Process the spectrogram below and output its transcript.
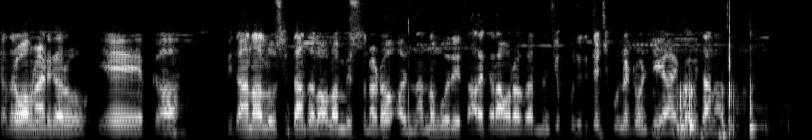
చంద్రబాబు నాయుడు గారు ఏ యొక్క విధానాలు సిద్ధాంతాలు అవలంబిస్తున్నాడో అవి నందమూరి తారక రామారావు గారి నుంచి పులికి తెచ్చుకున్నటువంటి ఆ యొక్క విధానాలు.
